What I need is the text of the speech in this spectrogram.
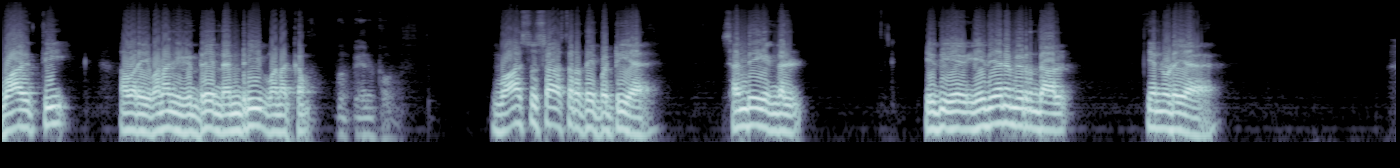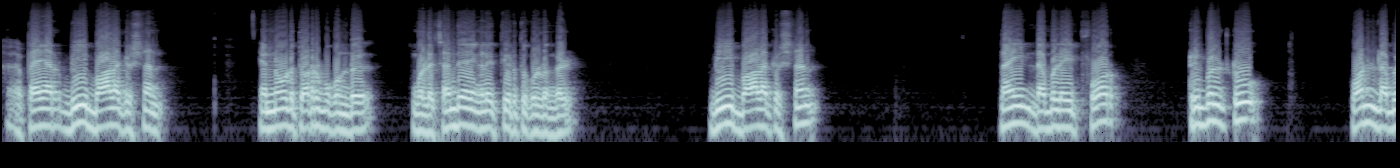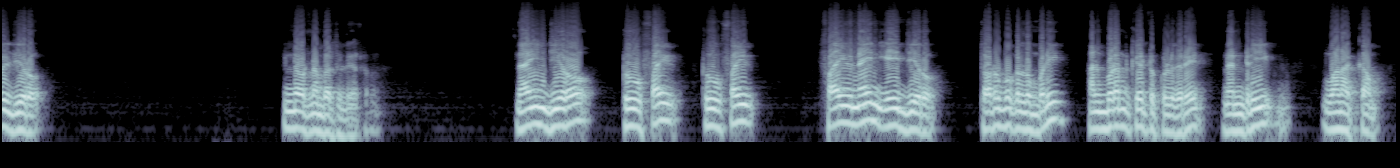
வாழ்த்தி அவரை வணங்குகின்றேன். நன்றி வணக்கம். வாஸ்து சாஸ்திரத்தை பற்றிய சந்தேகங்கள் எது ஏதேனும் இருந்தால் என்னுடைய பெயர் பி பாலகிருஷ்ணன். என்னோடு தொடர்பு கொண்டு உங்களுடைய சந்தேகங்களை தீர்த்து கொள்ளுங்கள். P Balakrishnan nine double eight four triple two one double zero. இன்னொரு நம்பர் சொல்லிடுறேன். Nine zero two five two five five nine eight zero. தொடர்பு கொள்ளும்படி அன்புடன் கேட்டுக்கொள்கிறேன். நன்றி வணக்கம்.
